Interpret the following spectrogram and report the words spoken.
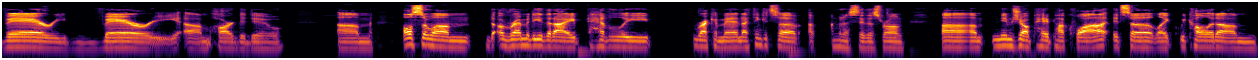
very very um, hard to do. Um, also, um, a remedy that I heavily recommend. I think it's a. I'm gonna say this wrong. Um, Nimjao Pei Pakua. It's a like we call it. Um,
